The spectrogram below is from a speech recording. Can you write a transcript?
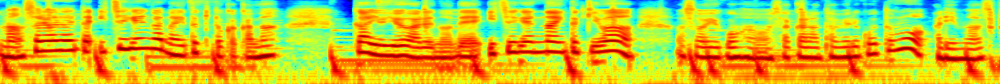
まあ、それはだいたい一元がない時とかかな。が余裕あるので、一元ない時は、そういうご飯を朝から食べることもあります。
